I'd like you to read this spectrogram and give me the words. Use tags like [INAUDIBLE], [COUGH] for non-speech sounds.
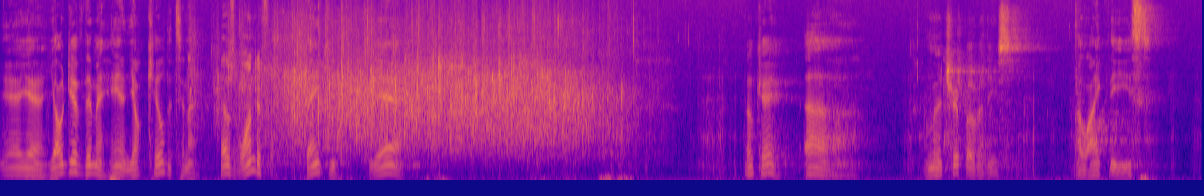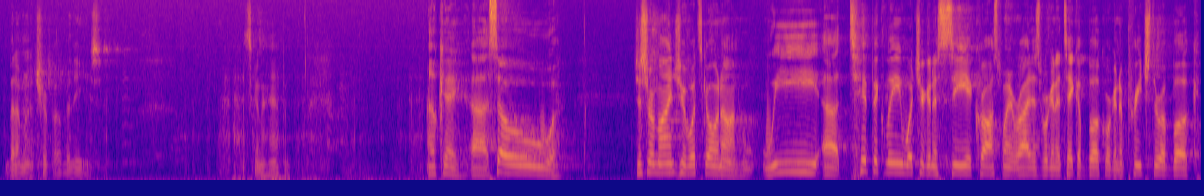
Yeah, yeah. Y'all give them a hand. Y'all killed it tonight. That was wonderful. Thank you. Yeah. Okay. Uh, I'm going to trip over these. I like these, but I'm going to trip over these. It's going to happen. Okay. Uh, so just remind you of what's going on. We uh, typically, what you're going to see at Crosspoint Right is we're going to take a book, we're going to preach through a book.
